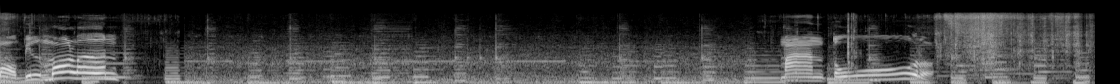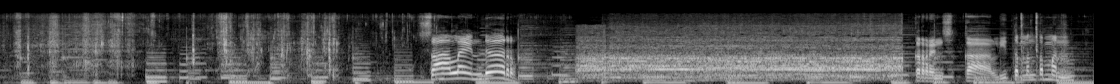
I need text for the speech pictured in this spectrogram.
Mobil molen. Mantul. Salender. Keren sekali, teman-teman.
